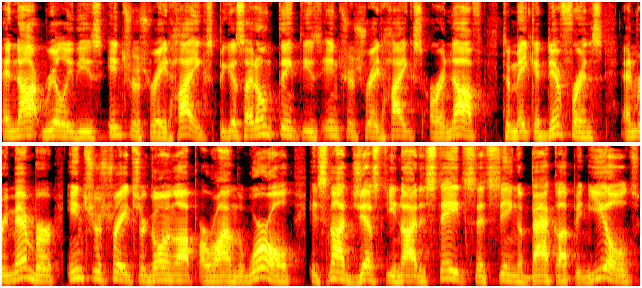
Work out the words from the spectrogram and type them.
and not really these interest rate hikes, because I don't think these interest rate hikes are enough to make a difference. And remember, interest rates are going up around the world. It's not just the United States that's seeing a backup in yields,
